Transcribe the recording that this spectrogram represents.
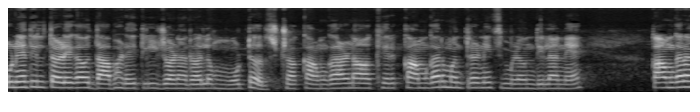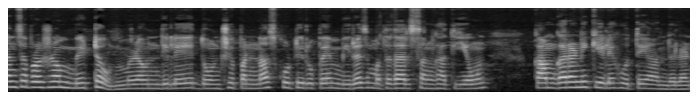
पुण्यातील तळेगाव दाभाडेतील जनरल मोटर्सच्या कामगारांना अखेर कामगार मंत्र्यांनीच मिळवून दिला न्याय. कामगारांचा प्रश्न मिटवून मिळवून दिले. दोनशे पन्नास कोटी रुपये मिरज मतदारसंघात येऊन कामगारांनी केले होते आंदोलन.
